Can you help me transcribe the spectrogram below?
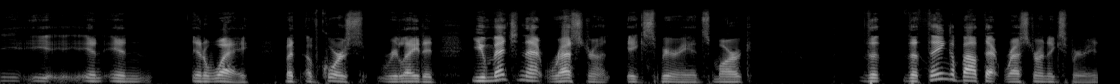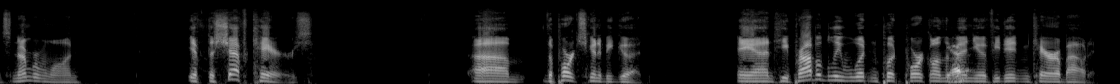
in in in a way but of course related. You mentioned that restaurant experience, Mark. The the thing about that restaurant experience, number one, if the chef cares, um, the pork's going to be good, and he probably wouldn't put pork on the yep. menu if he didn't care about it.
